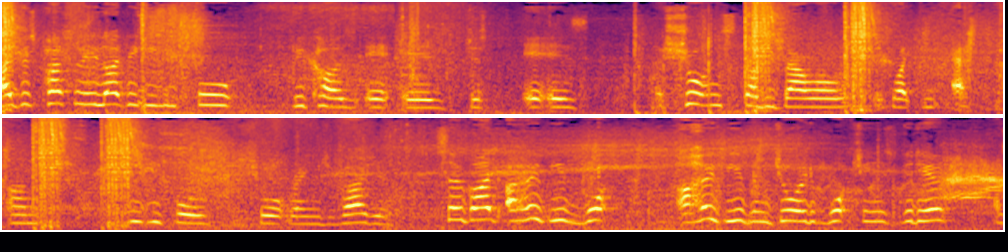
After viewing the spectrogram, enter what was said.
I just personally like the EE4 because it is just, it is a short and stubby barrel. It's like the F, um, EE4's short range version. So guys, I hope you've watched, I hope you've enjoyed watching this video. I'll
